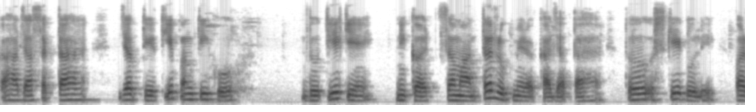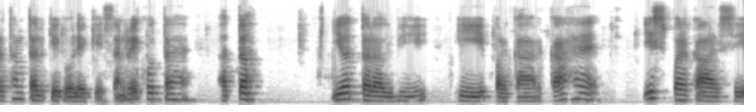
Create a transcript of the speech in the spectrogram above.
कहा जा सकता है। जब तृतीय पंक्ति को द्वितीय के निकट समांतर रूप में रखा जाता है तो उसके गोले प्रथम तल के गोले के संरेख होता है। अतः यह तरल भी ए प्रकार का है। इस प्रकार से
